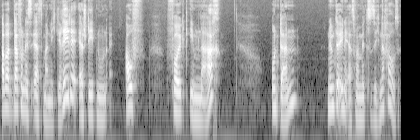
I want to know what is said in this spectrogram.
Aber davon ist erstmal nicht die Rede. Er steht nun auf, folgt ihm nach und dann nimmt er ihn erstmal mit zu sich nach Hause.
